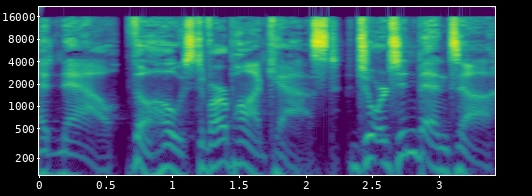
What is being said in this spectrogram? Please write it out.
And now, the host of our podcast, Georgian Benta.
